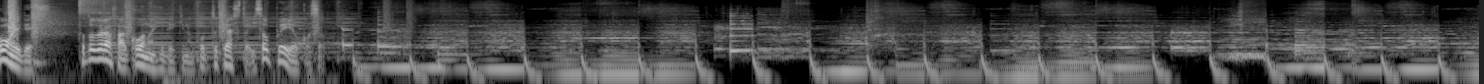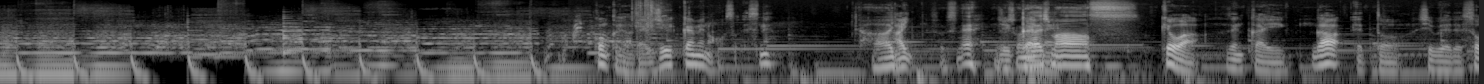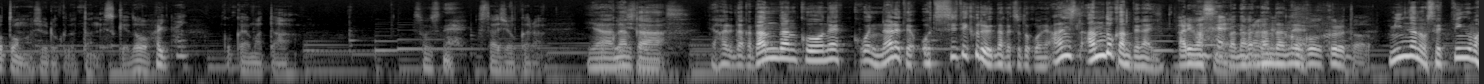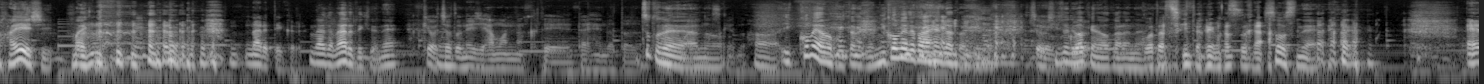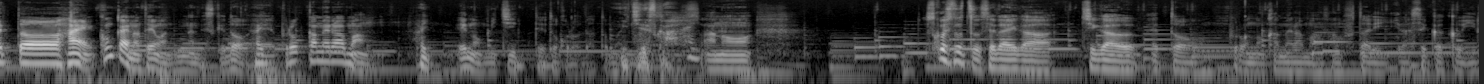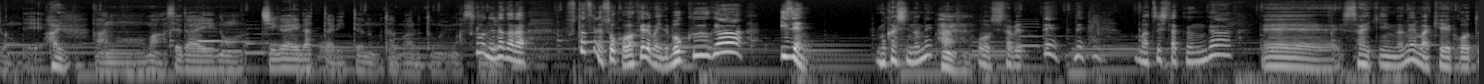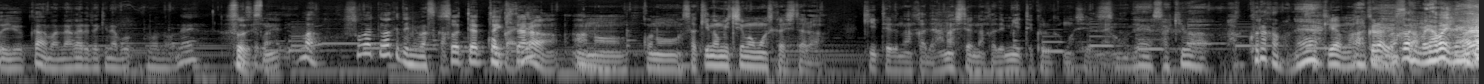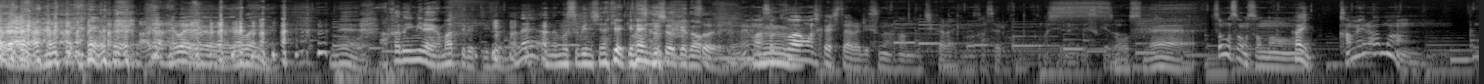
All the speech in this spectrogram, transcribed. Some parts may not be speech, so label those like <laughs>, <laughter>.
小森です。フォトグラファー河野秀樹のポッドキャストイソップへようこそ。今回は第11回目の放送ですね。はい、はい。そうですね。よろしく11回目お願いします。今日は前回が、えっと、渋谷で外の収録だったんですけど、はい、今回はまたそうですね。スタジオからいやなんかやはりなんかだんだんこうねここに慣れて落ち着いてくるなんかちょっとこうね安安堵感ってない？ありますね。なんかだんだんねここ来ると。みんなのセッティングも早いしマイクが。<laughs> 慣れてくる。なんか慣れてきてね。今日ちょっとネジはまんなくて大変だった。ちょっとねああの、りますけど。はい。1個目はうまくいったんだけど2個目が大変だったっていうちょっと非常にわけのわからない。ごたついておりますが。そうですね。<laughs> えっとはい。今回のテーマなんですけど、はい。えープロカメラマンはい。への道っていうところだと思います。道ですか。はい。あの少しずつ世代が違う、えっと、プロのカメラマンさん2人いらせっかくいるんで、はい。あのまあ、世代の違いだったりっていうのも多分あると思いますけど。そうね。だから2つにそうか分ければいいんで僕が以前昔のねはいはい。を喋ってで松下君が、えー最近のね、まあ、傾向というか、まあ、流れ的なものをねそうですね。まあそうやって分けてみますか？そうやってやってきたら、ね。あのこの先の道ももしかしたら聞いてる中で話してる中で見えてくるかもしれない。そうね先は真っ暗かもね。先は真っ暗です。かあやばいね。やばいやばいやばいやばいやばいねね明るい未来が待ってるっていうふうなねあの結びにしなきゃいけないんでしょうけどそうですね、まあ、うんそこはもしかしたらリスナーさんの力に任せることかもしれないですけど、そうですねそもそもその、はいカメラマン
